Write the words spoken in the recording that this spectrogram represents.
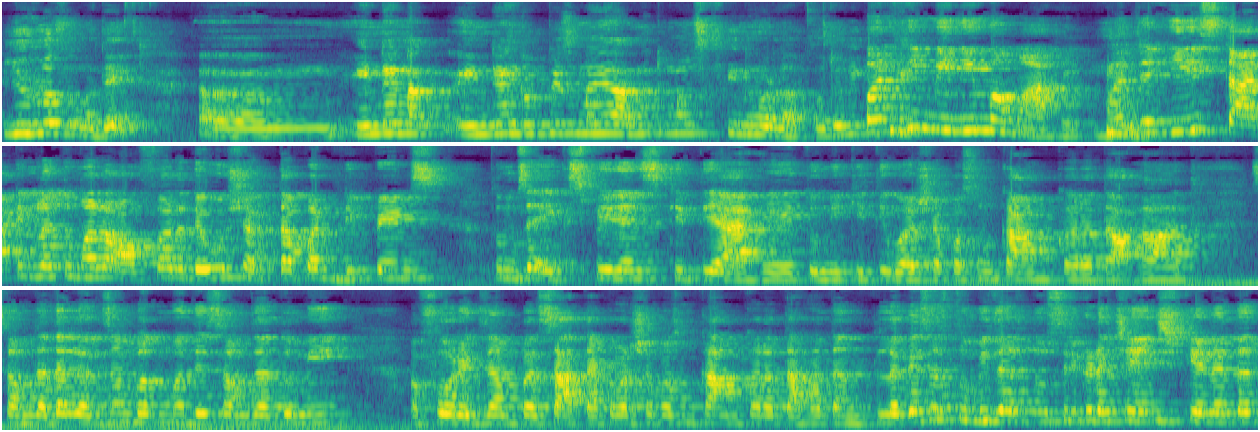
युरोजमध्ये इंडियन इंडियन रुपीजमध्ये आम्ही तुम्हाला स्क्रीनवर दाखवतो. पण ही मिनिमम आहे. म्हणजे ही स्टार्टिंगला तुम्हाला ऑफर देऊ शकता पण डिपेंड्स तुमचा एक्सपिरियन्स किती आहे तुम्ही किती वर्षापासून काम करत आहात. समजा आता लक्झमबर्गमध्ये समजा तुम्ही फॉर एक्झाम्पल सात आठ वर्षापासून काम करत आहात आणि लगेचच तुम्ही जर दुसरीकडे चेंज केलं तर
